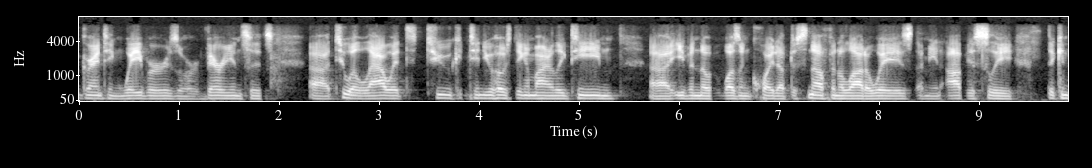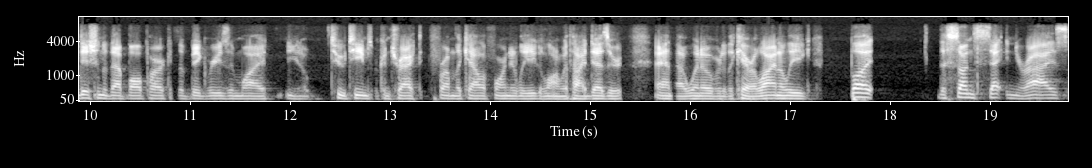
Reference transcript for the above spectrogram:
granting waivers or variances uh, to allow it to continue hosting a minor league team, uh, even though it wasn't quite up to snuff in a lot of ways. I mean, obviously, the condition of that ballpark is a big reason why you know two teams were contracted from the California League along with High Desert and uh, went over to the Carolina League. But the sun set in your eyes.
